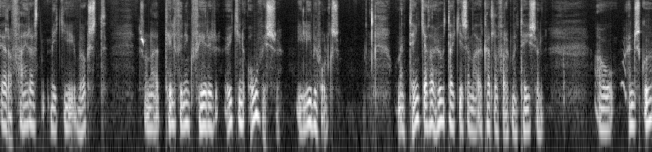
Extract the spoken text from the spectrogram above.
er að færast mikið vöxt tilfinning fyrir aukinu óvissu í lífi fólks menn tengja það hugdæki sem er kallað fragmentation á ennsku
